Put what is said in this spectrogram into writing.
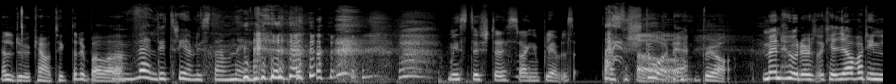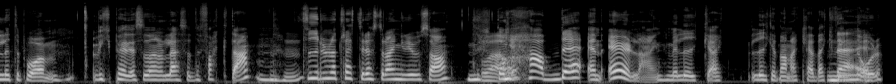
Eller du kanske tyckte det bara Det var var... en väldigt trevlig stämning. Min största restaurangupplevelse. Jag förstår det. Bra. Men Hooters, okej jag har varit inne lite på mm, Wikipedia-sidan och läst lite fakta. Mhm. 430 restauranger i USA. Wow. De hade en airline med lika, likadana klädda kvinnor.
